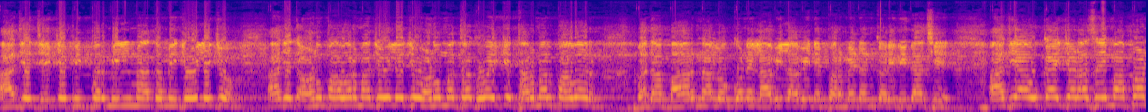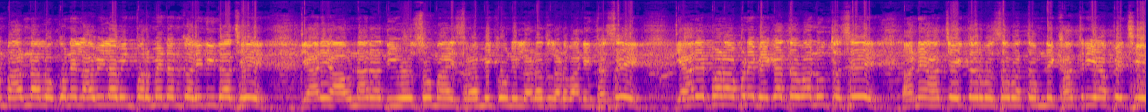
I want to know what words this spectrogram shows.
આજે જે કે પેપર મિલમાં તમે જોઈ લેજો. આજે અણુ પાવરમાં જોઈ લેજો. અણુ મથક હોય કે થર્મલ પાવર, બધા બહારના લોકોને લાવી લાવીને પરમેડન કરી દીધા છે. આજે આ ઉકાઈ જળાશયમાં પણ બહારના લોકોને લાવી લાવીને પરમેડન કરી દીધા છે. ત્યારે આવનારા દિવસોમાં એ શ્રમિકોની લડત લડવાની થશે. ત્યારે પણ આપણે ભેગા થવાનું થશે. અને આ ચૈતર વસાવા તમને ખાતરી આપે છે.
